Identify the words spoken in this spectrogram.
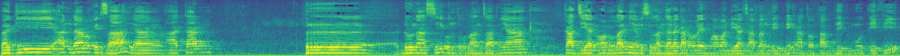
Bagi Anda pemirsa yang akan berdonasi untuk lancarnya kajian online yang diselenggarakan oleh Muhammadiyah Cabang Bimbing atau Tablikmu TV,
